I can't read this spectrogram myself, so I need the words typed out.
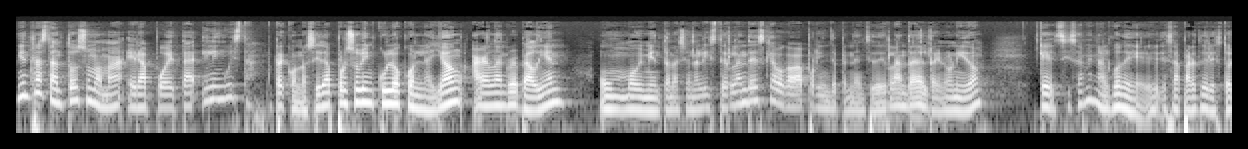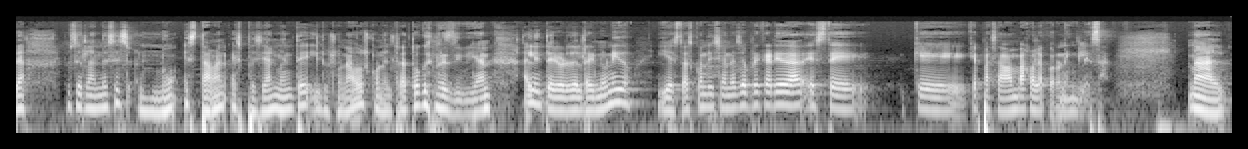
Mientras tanto, su mamá era poeta y lingüista, reconocida por su vínculo con la Young Ireland Rebellion, un movimiento nacionalista irlandés que abogaba por la independencia de Irlanda del Reino Unido. Que si saben algo de esa parte de la historia, los irlandeses no estaban especialmente ilusionados con el trato que recibían al interior del Reino Unido y estas condiciones de precariedad este, que, pasaban bajo la corona inglesa. Mal,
